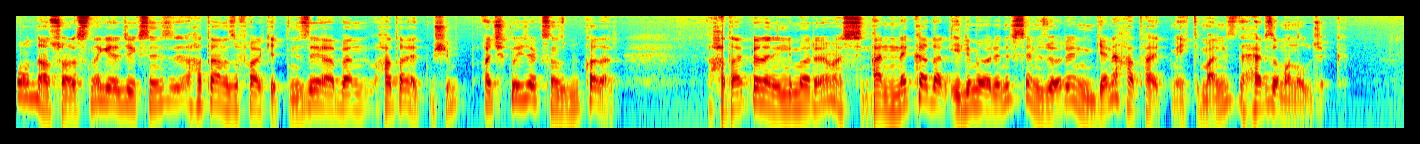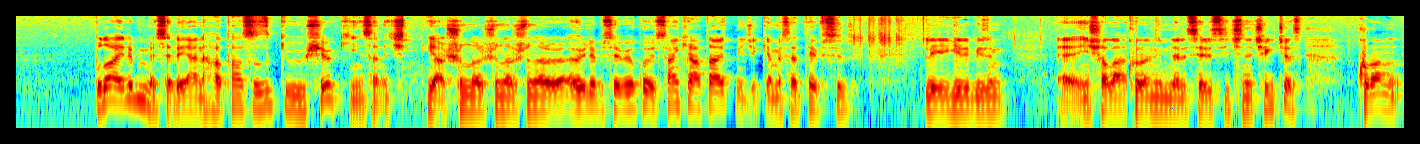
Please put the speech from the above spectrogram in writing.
Ondan sonrasında geleceksiniz. Hatanızı fark ettiğinizde ya ben hata etmişim. Açıklayacaksınız. Bu kadar. Hata etmeden ilim öğrenemezsin. Hani ne kadar ilim öğrenirseniz öğrenin gene hata etme ihtimaliniz de her zaman olacak. Bu da ayrı bir mesele. Yani hatasızlık gibi bir şey yok ki insan için. Ya şunları şunları şunları öyle bir seviye koyuyor. Sanki hata etmeyecek. Ya mesela tefsirle ilgili bizim e, inşallah Kur'an ilimleri serisi içinde çekeceğiz. Kur'an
